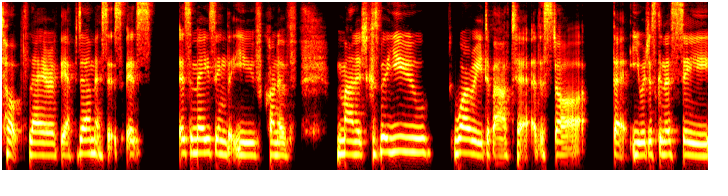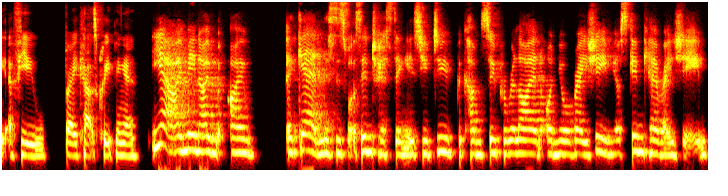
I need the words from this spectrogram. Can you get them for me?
top layer of the epidermis it's it's it's amazing that you've kind of managed because were you worried about it at the start that you were just going to see a few breakouts creeping in? Yeah, I mean, I, I again, this is what's interesting is you do become super reliant on your regime, your skincare regime.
